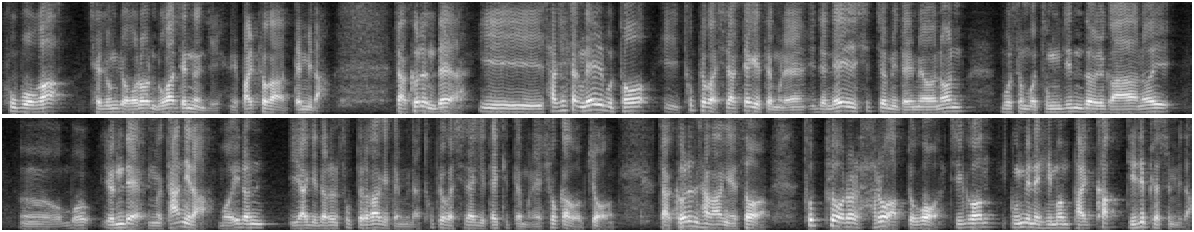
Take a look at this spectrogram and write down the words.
후보가 최종적으로 누가 됐는지 발표가 됩니다. 자, 그런데 이 사실상 내일부터 이 투표가 시작되기 때문에 이제 내일 시점이 되면은 무슨 뭐 중진들 간의 어, 뭐 연대, 단일화 뭐 이런 이야기들은 쑥 들어가게 됩니다. 투표가 시작이 됐기 때문에 효과가 없죠. 자, 그런 상황에서 투표를 하루 앞두고 지금 국민의힘은 발칵 뒤집혔습니다.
